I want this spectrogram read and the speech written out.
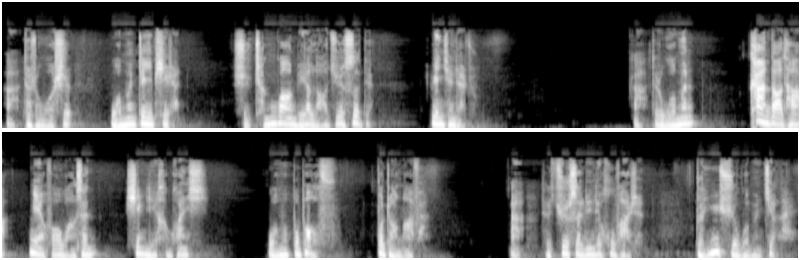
啊，他说我是我们这一批人，是陈光别老居士的冤亲债主。啊，他说我们看到他念佛往生，心里很欢喜。我们不报复，不找麻烦。啊，这居士林的护法神准许我们进来。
